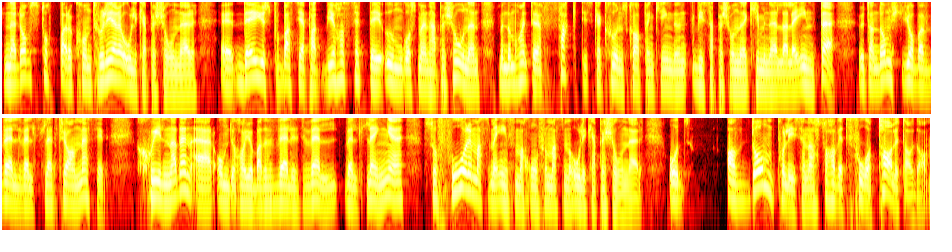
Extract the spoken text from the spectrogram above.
när de stoppar och kontrollerar olika personer, eh, det är just på baserat på att vi har sett dig umgås med den här personen, men de har inte den faktiska kunskapen kring den, vissa personer är kriminella eller inte. Utan de jobbar väldigt, väldigt slentrianmässigt. Skillnaden är om du har jobbat väldigt, väldigt, väldigt länge så får du massor med information från massor med olika personer. Och av de poliserna så har vi ett fåtal av dem.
